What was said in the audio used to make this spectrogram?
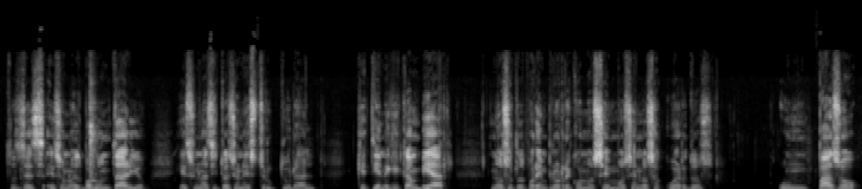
Entonces, eso no es voluntario, es una situación estructural que tiene que cambiar. Nosotros, por ejemplo, reconocemos en los acuerdos un paso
